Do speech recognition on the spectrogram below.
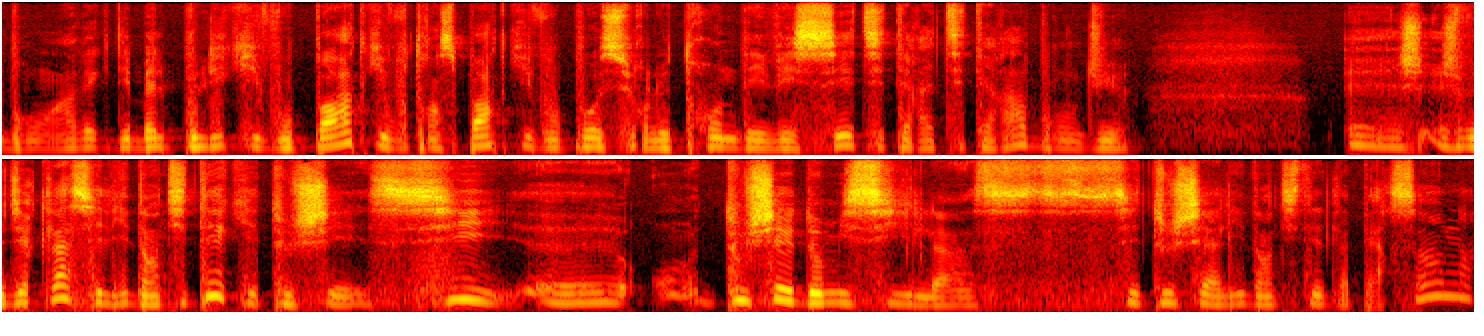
bon, avec des belles poulies qui vous portent, qui vous transportent, qui vous posent sur le trône des WC, etc., etc. Bon Dieu. Euh, je, veux dire que là, c'est l'identité qui est touchée. Si euh, toucher au domicile, c'est toucher à l'identité de la personne,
